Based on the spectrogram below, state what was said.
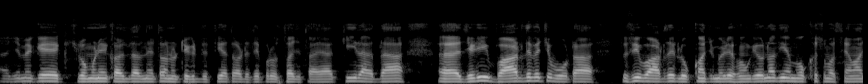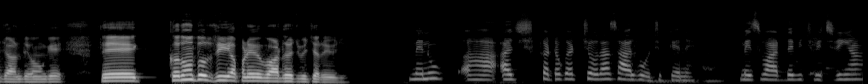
ਜਿਵੇਂ ਕਿ ਸ਼੍ਰੋਮਣੀ ਅਕਾਲੀ ਦਲ ਨੇ ਤੁਹਾਨੂੰ ਟਿਕਟ ਦਿੱਤੀ ਹੈ ਤੁਹਾਡੇ ਤੇ ਭਰੋਸਾ ਜਤਾਇਆ ਕੀ ਲੱਗਦਾ ਅ, ਜਿਹੜੀ ਵਾਰਡ ਦੇ ਵਿੱਚ ਵੋਟ ਆ ਤੁਸੀਂ ਵਾਰਡ ਦੇ ਲੋਕਾਂ 'ਚ ਮਿਲੇ ਹੋਵੋਗੇ ਉਹਨਾਂ ਦੀਆਂ ਮੁੱਖ ਸਮੱਸਿਆਵਾਂ ਜਾਣਦੇ ਹੋਵੋਗੇ ਤੇ ਕਦੋਂ ਤੋਂ ਤੁਸੀਂ ਆਪਣੇ ਵਾਰਡ ਦੇ ਵਿੱਚ ਵਿਚਰ ਰਹੇ ਹੋ ਜੀ? ਮੈਨੂੰ ਅਹ, ਅੱਜ ਘੱਟੋ ਘੱਟ 14 ਸਾਲ ਹੋ ਚੁੱਕੇ ਨੇ ਮੈਂ ਇਸ ਵਾਰਡ ਦੇ ਵਿੱਚ ਵਿਚਰੀ ਹਾਂ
